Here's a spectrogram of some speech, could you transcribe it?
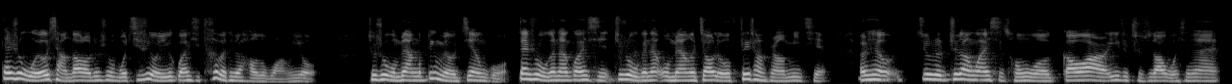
但是我又想到了，就是我其实有一个关系特别特别好的网友，就是我们两个并没有见过，但是我跟他关系，就是我跟他我们两个交流非常非常密切，而且就是这段关系从我高二一直持续到我现在。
